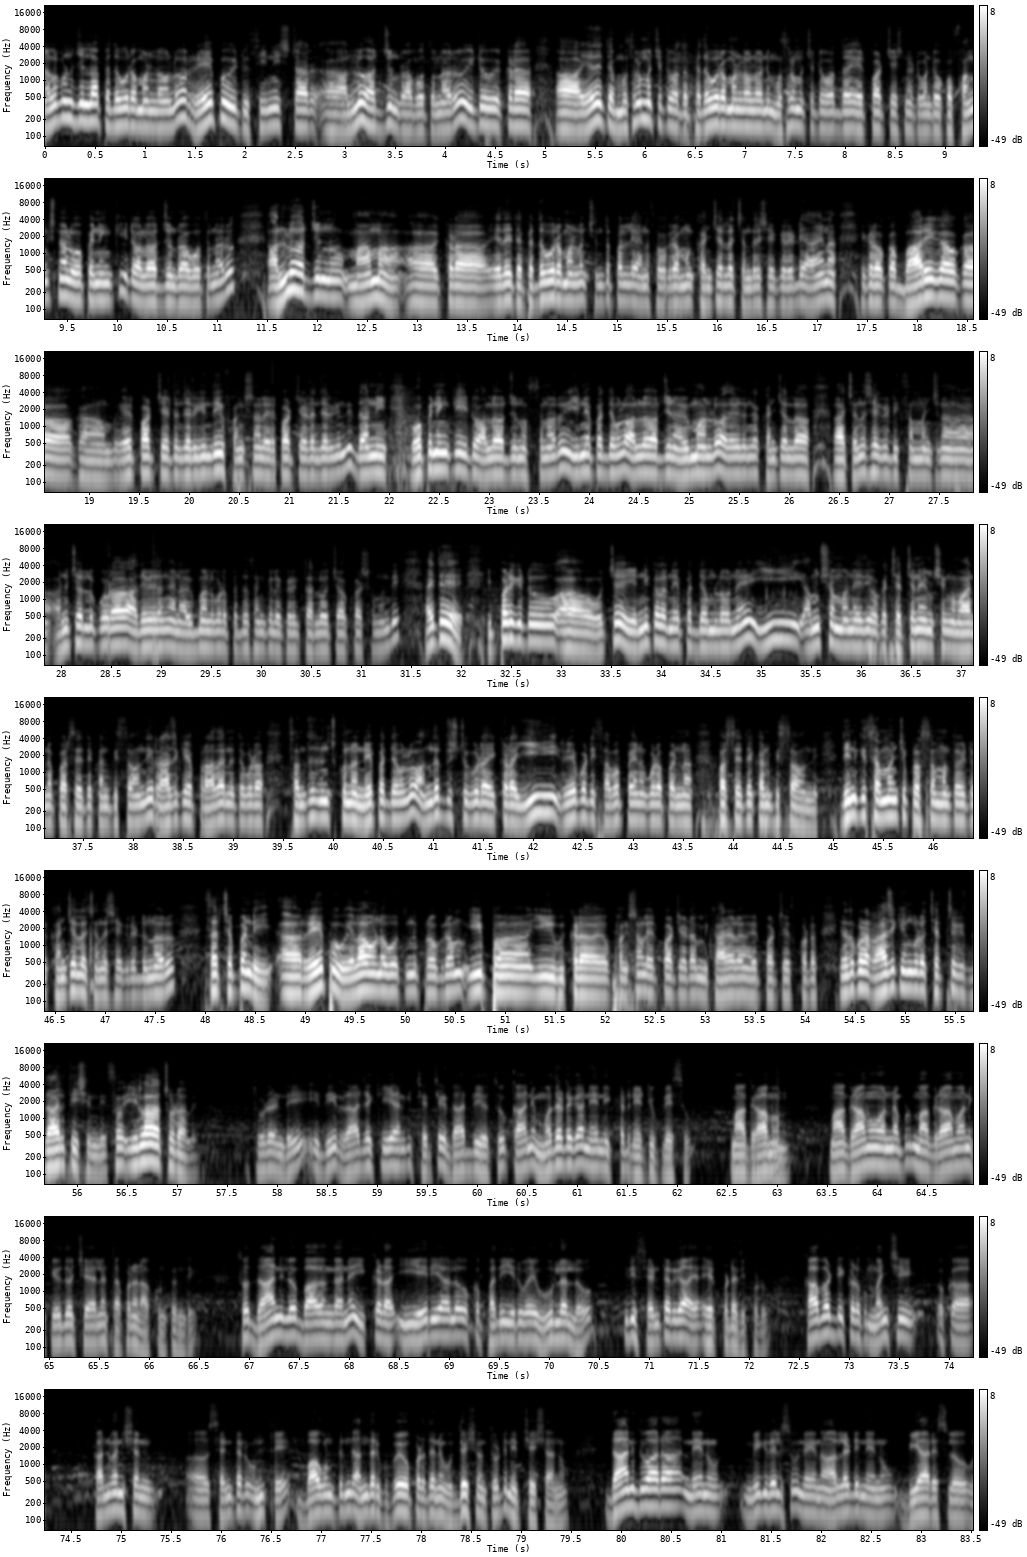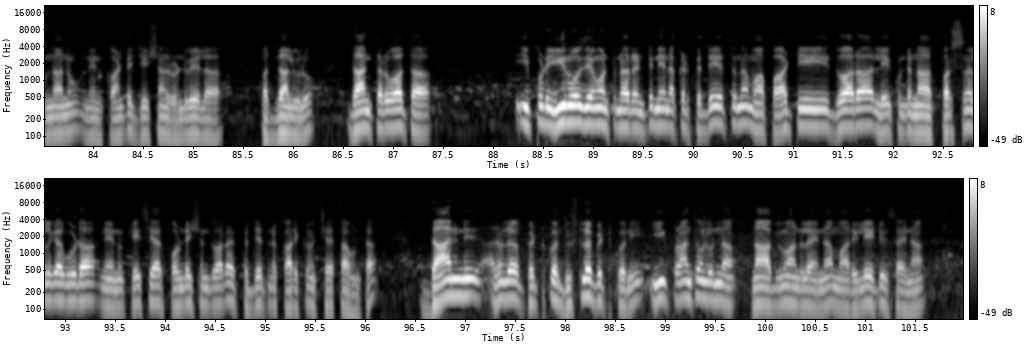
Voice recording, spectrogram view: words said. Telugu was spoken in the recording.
నల్గొండ జిల్లా పెదవూర మండలంలో రేపు ఇటు సినీ స్టార్ అల్లు అర్జున్ రాబోతున్నారు. ఇటు ఇక్కడ ఏదైతే ముసలమ్మ చెట్టు వద్ద పెదవూర మండలంలోని ముసలమ్మ చెట్టు వద్ద ఏర్పాటు చేసినటువంటి ఒక ఫంక్షనల్ ఓపెనింగ్కి ఇటు అల్లు అర్జున్ రాబోతున్నారు. అల్లు అర్జున్ మామ ఇక్కడ ఏదైతే పెద్దవూర మండలం చింతపల్లి ఆయన స్వగ్రామం కంచెర్ల చంద్రశేఖర్ రెడ్డి ఆయన ఇక్కడ ఒక భారీగా ఒక ఏర్పాటు చేయడం జరిగింది ఫంక్షనల్ ఏర్పాటు చేయడం జరిగింది. దాన్ని ఓపెనింగ్కి ఇటు అల్లు అర్జున్ వస్తున్నారు. ఈ నేపథ్యంలో అల్లు అర్జున్ అభిమానులు అదేవిధంగా కంచెర్ల చంద్రశేఖర్ రెడ్డికి సంబంధించిన అనుచరులు కూడా అదేవిధంగా ఆయన అభిమానులు కూడా పెద్ద సంఖ్యలో ఇక్కడికి తరలివచ్చే అవకాశం ఉంది. అయితే ఇప్పటికిటు వచ్చే ఎన్నికల నేపథ్యంలోనే ఈ అంశం అనేది ఒక చర్చనీయాంశంగా మారిన పరిస్థితి అయితే కనిపిస్తూ ఉంది. రాజకీయ ప్రాధాన్యత కూడా సంతరించుకున్న నేపథ్యంలో అందరి దృష్టి కూడా ఇక్కడ ఈ రేపటి సభ పైన కూడా పడిన పరిస్థితి అయితే కనిపిస్తూ ఉంది. దీనికి సంబంధించి ప్రస్తుతం మనతో ఇటు కంచెల చంద్రశేఖర్ రెడ్డి ఉన్నారు. సార్ చెప్పండి ఆ, రేపు ఎలా ఉండబోతుంది ప్రోగ్రామ్ ఈ ప- ఈ ఇక్కడ ఫంక్షన్లు ఏర్పాటు చేయడం మీ కార్యాలయం ఏర్పాటు చేసుకోవడం ఇదంతా కూడా రాజకీయం కూడా చర్చకు దారి తీసింది. సో ఇలా చూడాలి. చూడండి ఇది రాజకీయానికి చర్చకు దారితీయచ్చు కానీ మొదటగా నేను ఇక్కడ నేటివ్ ప్లేసు మా గ్రామం. మా గ్రామం అన్నప్పుడు మా గ్రామానికి ఏదో చేయాలని తపన నాకుంటుంది. సో దానిలో భాగంగానే ఇక్కడ ఈ ఏరియాలో ఒక పది ఇరవై ఊర్లలో ఇది సెంటర్గా ఏర్పడ్డది ఇప్పుడు. కాబట్టి ఇక్కడ ఒక మంచి ఒక కన్వెన్షన్ సెంటర్ ఉంటే బాగుంటుంది అందరికి ఉపయోగపడదనే ఉద్దేశంతో నేను చేశాను. దాని ద్వారా నేను మీకు తెలుసు నేను ఆల్రెడీ నేను బీఆర్ఎస్లో ఉన్నాను నేను కాంటాక్ట్ చేశాను రెండు వేల పద్నాలుగులో. దాని తర్వాత ఇప్పుడు ఈ రోజు ఏమంటున్నారంటే నేను అక్కడ పెద్ద ఎత్తున మా పార్టీ ద్వారా లేకుంటే నా పర్సనల్గా కూడా నేను కేసీఆర్ ఫౌండేషన్ ద్వారా పెద్ద ఎత్తున కార్యక్రమం చేస్తూ ఉంటా. దానిని అనులో పెట్టుకొని దృష్టిలో పెట్టుకొని ఈ ప్రాంతంలో ఉన్న నా అభిమానులైనా మా రిలేటివ్స్ అయినా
